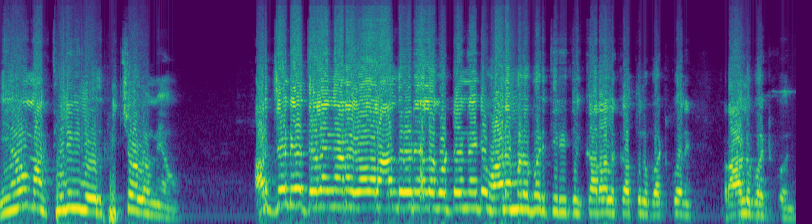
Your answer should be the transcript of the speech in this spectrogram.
మేము మాకు తెలివి లేదు పిచ్చోళ్ళం మేము. అర్జెంటుగా తెలంగాణ కావాలి ఆంధ్రోని వెళ్ళగొట్టండి అంటే వాడమ్మడి పడి తిరిగి కర్రలు కత్తులు పట్టుకొని రాళ్ళు పట్టుకొని.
